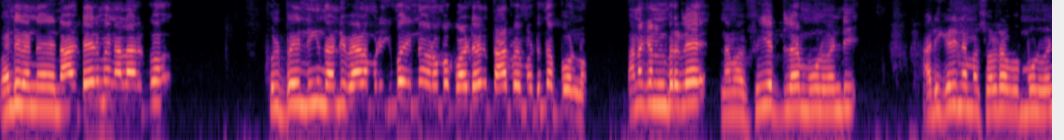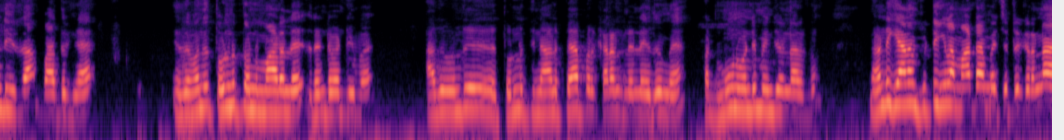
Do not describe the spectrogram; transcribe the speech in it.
வண்டி ரெண்டு நாலு டயருமே நல்லாயிருக்கும் ஃபுல் பெயிண்டிங் தாண்டி வண்டி வேலை முடிக்கும் போது இன்னும் ரொம்ப குவாலிட்டியாக தார்பாய் மட்டும்தான் போடணும். வணக்கம் நண்பர்களே நம்ம ஃபியட்டில் மூணு வண்டி. அடிக்கடி நம்ம சொல்கிற மூணு வண்டி இதுதான் பார்த்துக்குங்க. இது வந்து தொண்ணூத்தொன்று மாடலு ரெண்டு வண்டியுமே. அது வந்து தொண்ணூற்றி நாலு பேப்பர் கரண்ட்ல இல்லை எதுவுமே. பட் மூணு வண்டியுமே இன்ஜின் இருக்கும். இந்த வண்டிக்கு ஏன்னா ஃபிட்டிங்லாம் மாட்டாமல் வச்சுட்டுருக்குறேன்னா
